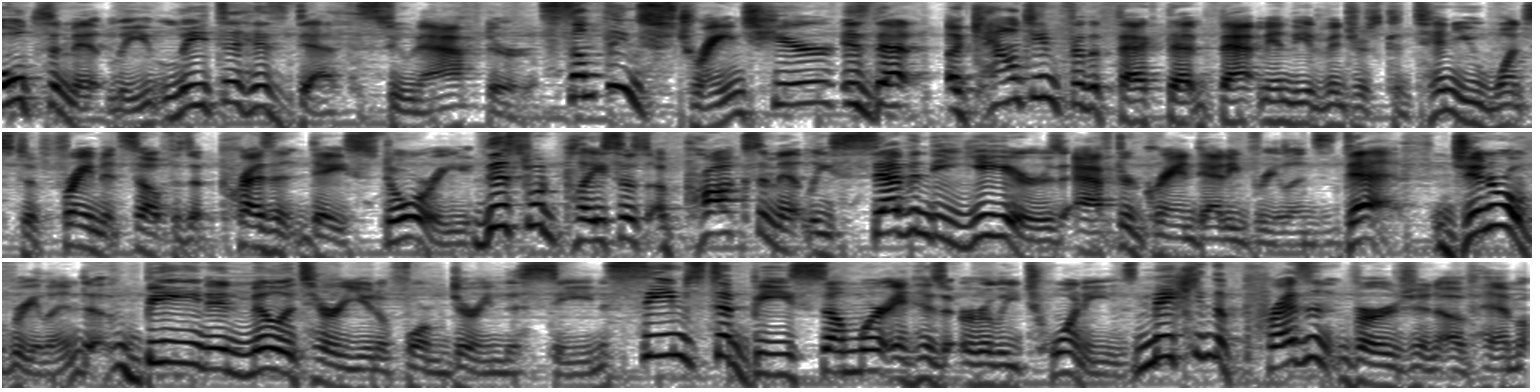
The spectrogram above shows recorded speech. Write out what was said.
ultimately lead to his death soon after. Something strange here is that accounting for the fact that Batman The Adventures Continue wants to frame itself as a present day story, this would place us approximately 70 years after Granddaddy Vreeland's death. General Vreeland, being in military uniform during this scene, seems to be somewhere in his early 20s, making the present version of him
